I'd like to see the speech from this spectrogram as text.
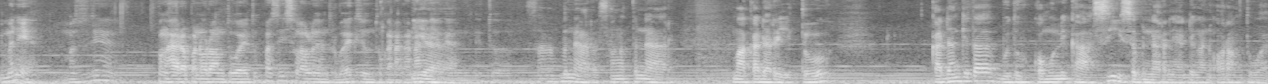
gimana ya maksudnya pengharapan orang tua itu pasti selalu yang terbaik sih untuk anak-anaknya Iya. kan gitu Sangat benar, sangat benar. Maka dari itu, kadang kita butuh komunikasi sebenarnya dengan orang tua.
